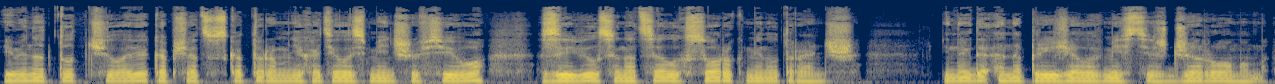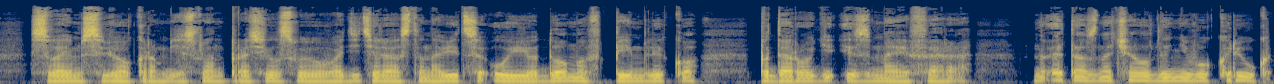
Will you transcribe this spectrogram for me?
Именно тот человек, общаться с которым мне хотелось меньше всего, заявился на целых сорок минут раньше. Иногда она приезжала вместе с Джеромом, своим свекром, если он просил своего водителя остановиться у ее дома в Пимлико по дороге из Мейфера. Но это означало для него крюк,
